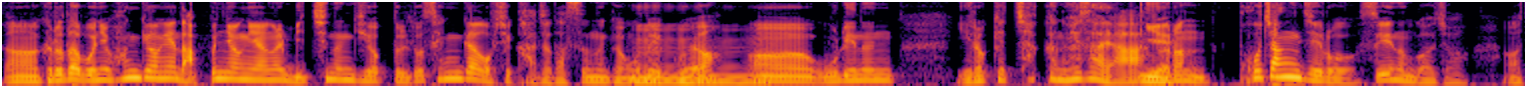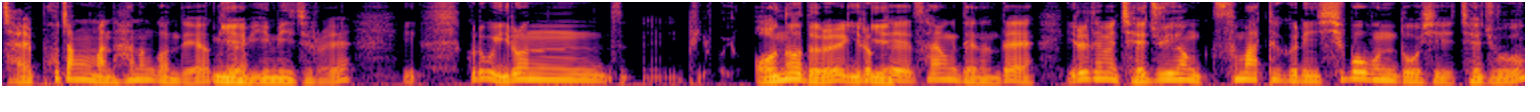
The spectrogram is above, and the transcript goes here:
어, 그러다 보니 환경에 나쁜 영향을 미치는 기업들도 생각 없이 가져다 쓰는 경우도 있고요. 음. 어, 우리는 이렇게 착한 회사야. 예. 그런 포장지로 쓰이는 거죠. 어, 잘 포장만 하는 건데요. 기업 예. 이미지를. 이- 그리고 이런 비- 언어들 이렇게 예. 사용되는데 이를테면 제주형 스마트 그린 15분 도시 제주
